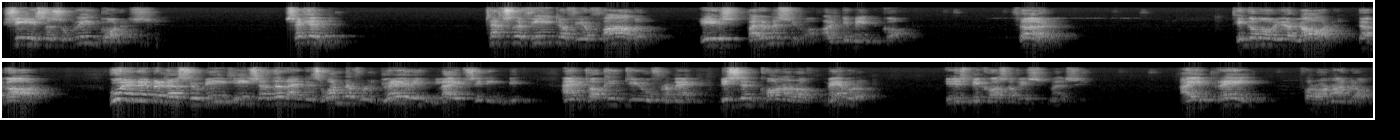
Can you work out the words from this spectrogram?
She is the supreme goddess. Second, touch the feet of your father. He is Paramasiva, ultimate God. Third, think about your Lord, the God, who enabled us to meet each other and his wonderful glaring life sitting and talking to you from a distant corner of Maybury. It is because of his mercy. I pray for Onadom.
